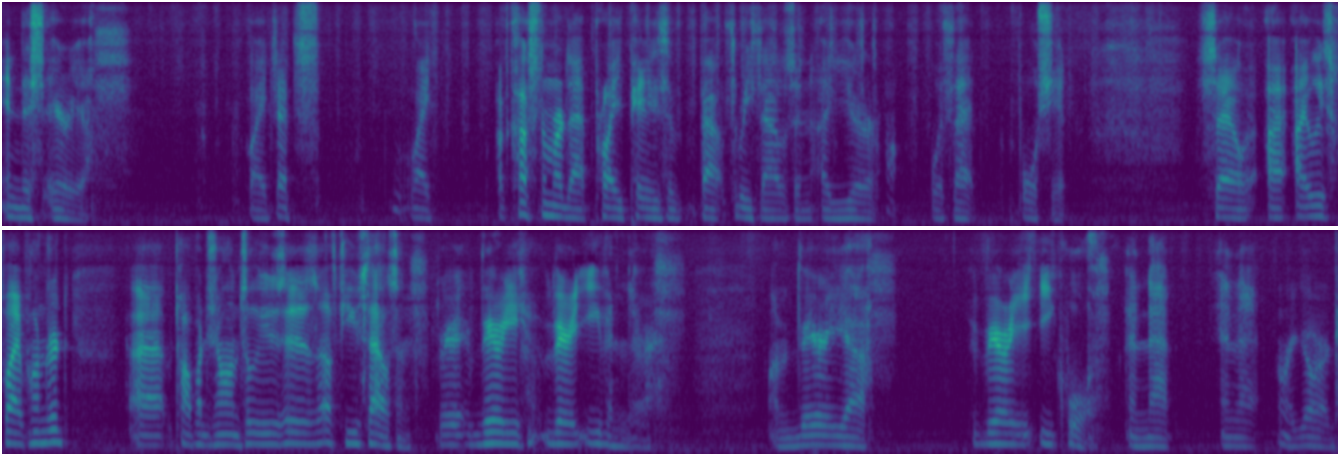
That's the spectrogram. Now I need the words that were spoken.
in this area. Like that's like a customer that probably pays about three thousand a year with that bullshit. So I, I lose five hundred. Uh, Papa John's loses a few thousand. Very, very, very even there. I'm very, uh, very equal in that, in that regard.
